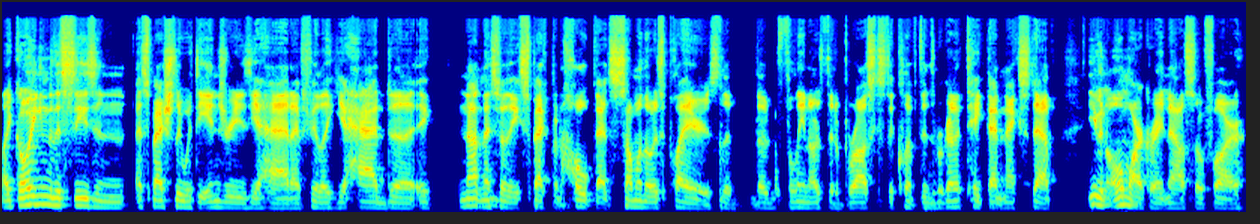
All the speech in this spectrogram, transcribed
like going into the season, especially with the injuries you had, I feel like you had to not necessarily expect, but hope that some of those players, the the Folignos, the DeBrusks, the Cliftons, were going to take that next step. Even Ullmark right now so far,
